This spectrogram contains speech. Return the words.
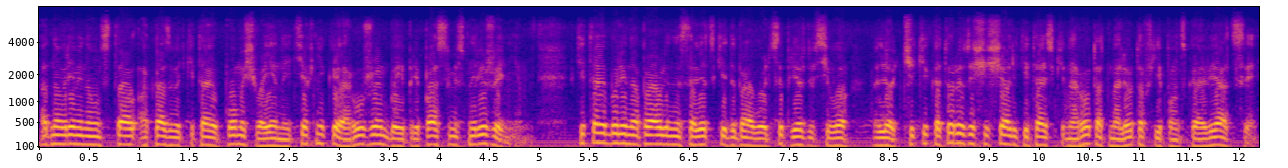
Одновременно он стал оказывать Китаю помощь военной техникой, оружием, боеприпасами, снаряжением. В Китай были направлены советские добровольцы, прежде всего летчики, которые защищали китайский народ от налетов японской авиации.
